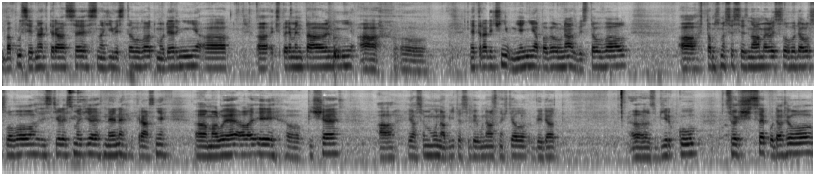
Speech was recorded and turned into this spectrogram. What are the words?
2 plus 1, která se snaží vystavovat moderní a experimentální a netradiční umění a Pavel u nás vystavoval. A tam jsme se seznámili, slovo dalo slovo, zjistili jsme, že nejen krásně maluje, ale i píše a já jsem mu nabít, jestli by u nás nechtěl vydat sbírku, což se podařilo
